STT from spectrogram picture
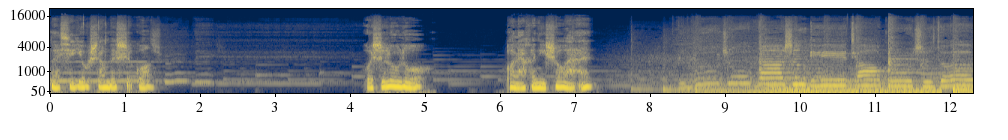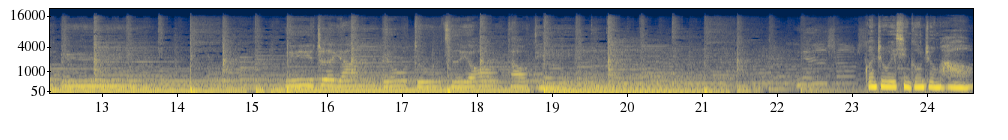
那些忧伤的时光。我是露露，我来和你说晚安。成一条固执的鱼，你这样流独自游到底。关注微信公众号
